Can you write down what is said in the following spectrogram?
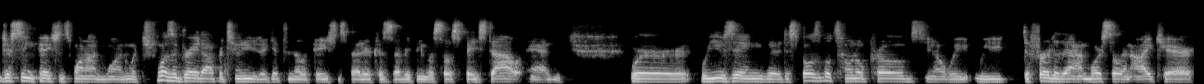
just seeing patients one on one, which was a great opportunity to get to know the patients better because everything was so spaced out. And we're we're using the disposable tonal probes. You know, we we defer to that more so than iCare.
